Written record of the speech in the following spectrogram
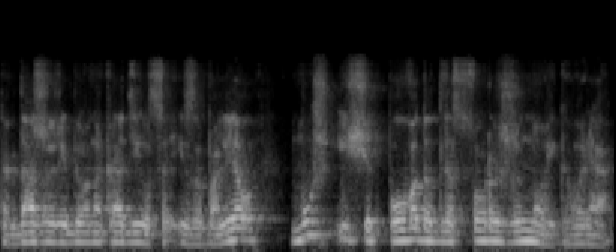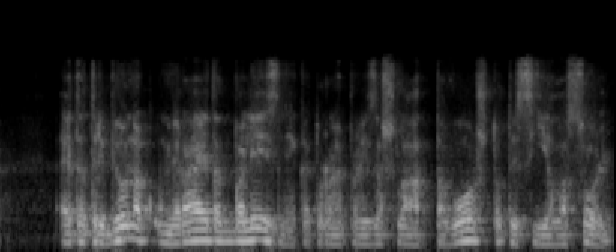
Когда же ребенок родился и заболел, муж ищет повода для ссоры с женой, говоря, этот ребенок умирает от болезни, которая произошла от того, что ты съела соль.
